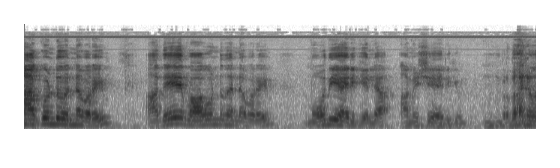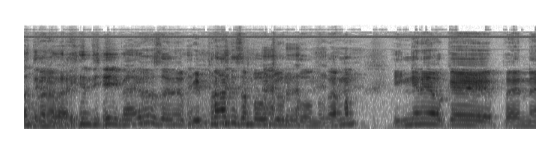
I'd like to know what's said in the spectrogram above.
നാക്കൊണ്ട് തന്നെ പറയും അതേ വാഗുകൊണ്ട് തന്നെ പറയും മോദി ആയിരിക്കില്ല അമിത്ഷാ ആയിരിക്കും. പ്രധാനമന്ത്രി വിഭ്രാന്തി സംഭവിച്ചു എന്ന് തോന്നുന്നു. കാരണം ഇങ്ങനെയൊക്കെ പിന്നെ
